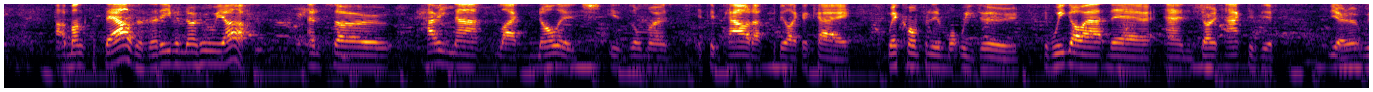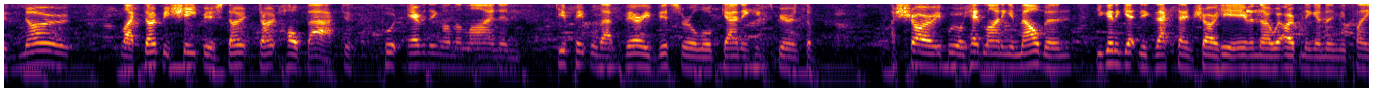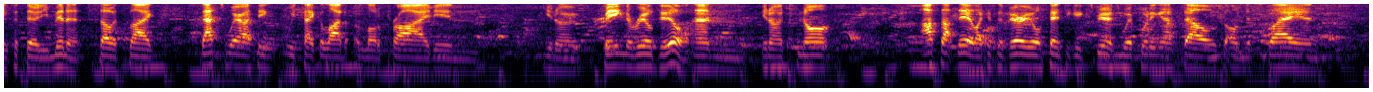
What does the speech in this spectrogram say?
amongst a thousand that even know who we are. And so having that like knowledge is almost it's empowered us to be like, okay, we're confident in what we do. If we go out there and don't act as if you know, with no like don't be sheepish, don't don't hold back. Just put everything on the line and give people that very visceral, organic experience of a show, if we were headlining in Melbourne, you're going to get the exact same show here, even though we're opening and only playing for 30 minutes. So it's like that's where I think we take a lot, a lot of pride in, you know, being the real deal. And you know, it's not us up there. Like it's a very authentic experience. We're putting ourselves on display, and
